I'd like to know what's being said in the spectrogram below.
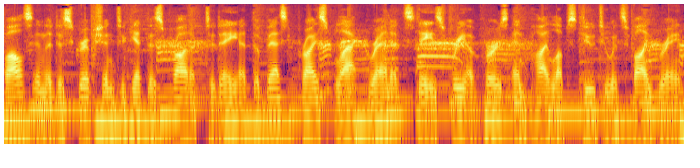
False in the description to get this product today at the best price black granite stays free of burrs and pileups due to its fine grain.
